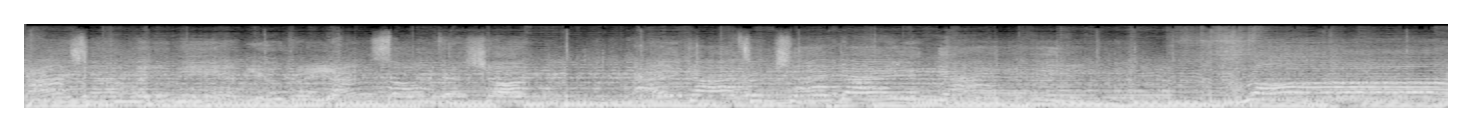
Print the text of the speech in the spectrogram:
ข้าจะไม่เงียบอยู่พราะยังทรงพระชนให้ข้าทนใช้ได้ยังไงร้อง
